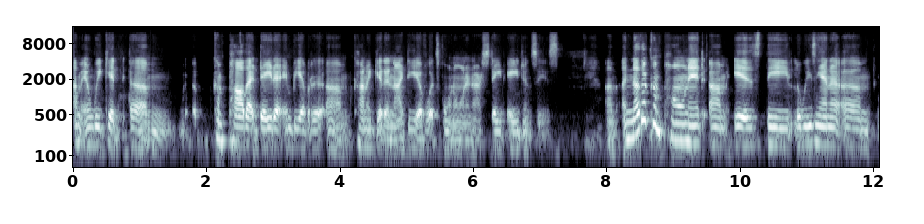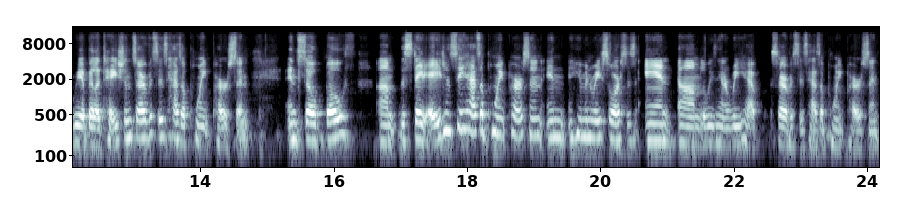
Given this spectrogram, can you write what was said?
um, and we could um, compile that data and be able to um, kind of get an idea of what's going on in our state agencies. Um, another component um, is the Louisiana Rehabilitation Services has a point person. And so both um, the state agency has a point person in human resources, and um, Louisiana Rehab Services has a point person.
